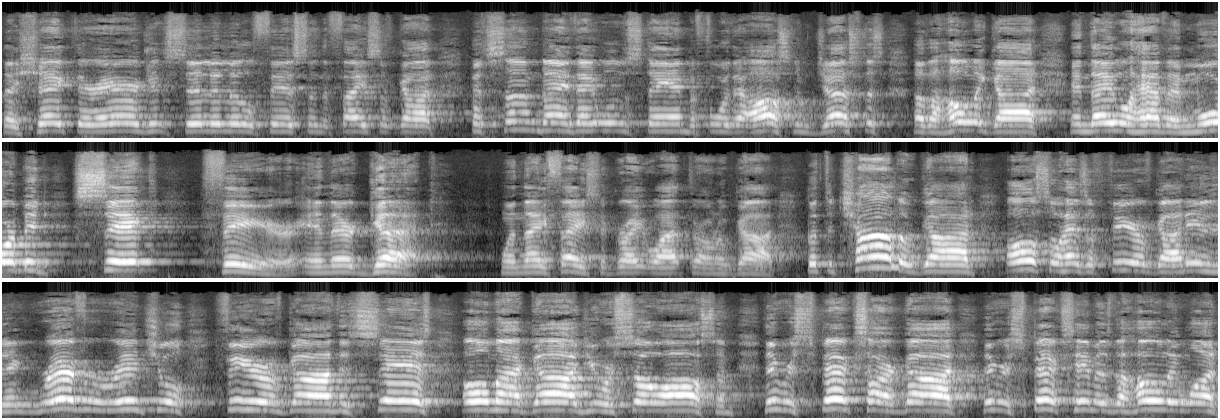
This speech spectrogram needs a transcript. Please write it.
They shake their arrogant, silly little fists in the face of God. But someday they will stand before the awesome justice of a holy God, and they will have a morbid, sick fear in their gut when they face the great white throne of God. But the child of God also has a fear of God. It is a reverential fear of God that says, Oh my God, you are so awesome. That respects our God, that respects Him as the Holy One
